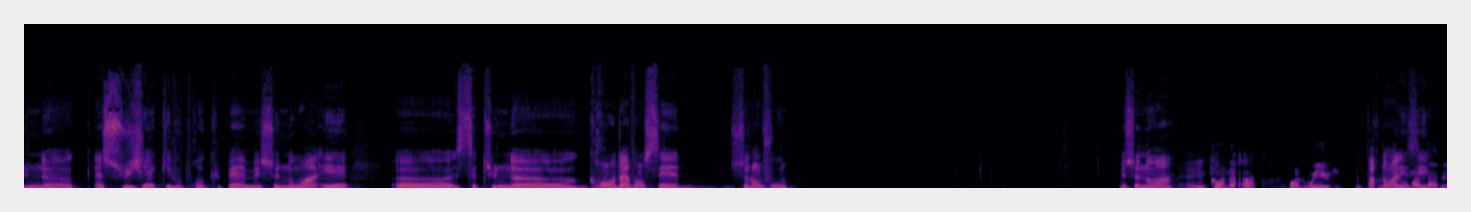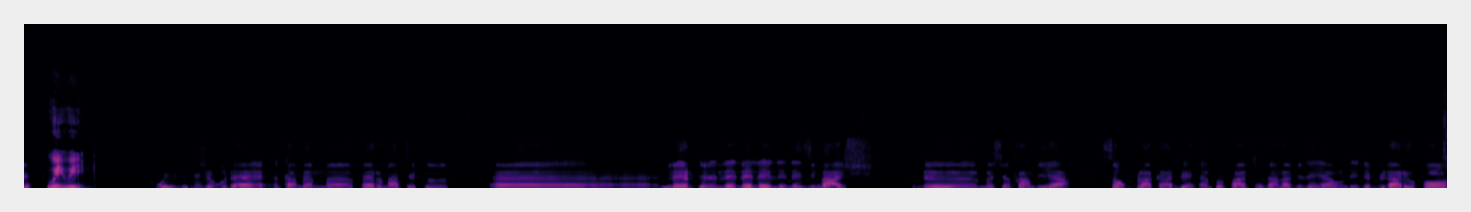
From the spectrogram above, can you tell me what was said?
un sujet qui vous préoccupait, M. Noah, et c'est une grande avancée selon vous? Monsieur Noah? Oui. Pardon, allez-y. Oui, oui. Oui, je, dis, je voudrais quand même euh, faire remarquer que euh, les, les, les, les, images de M. Frambia sont placardées un peu partout dans la ville de Yaoundé, depuis l'aéroport.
